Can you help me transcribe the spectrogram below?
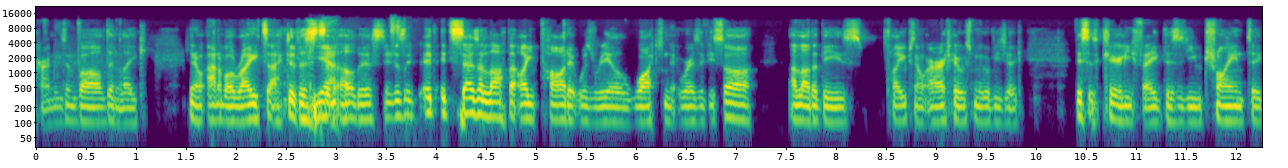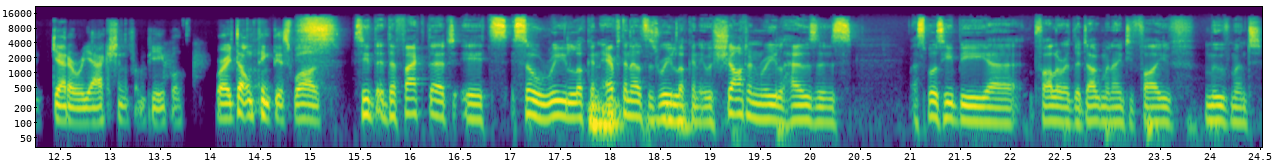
apparently he's involved in like, you know, animal rights activists Yeah. and all this. It's just like it, it says a lot that I thought it was real watching it. Whereas if you saw a lot of these types, you know, art house movies, you're like, this is clearly fake. This is you trying to get a reaction from people. Where I don't think this was. See the, the fact that it's so real looking, everything else is real looking. It was shot in real houses. I suppose he'd be a follower of the Dogma ninety five movement.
